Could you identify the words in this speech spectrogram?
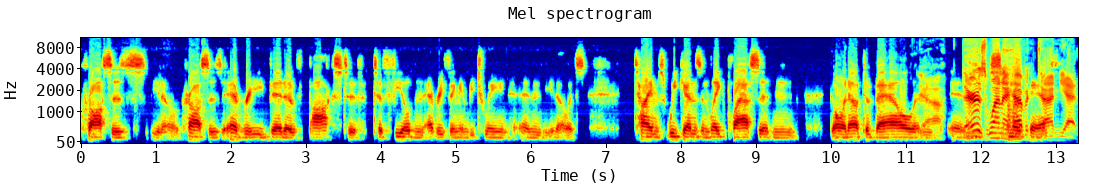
crosses you know crosses every bit of box to to field and everything in between. And you know, it's times weekends in Lake Placid and going out to Vail. And, yeah, and there's one I haven't done yet.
